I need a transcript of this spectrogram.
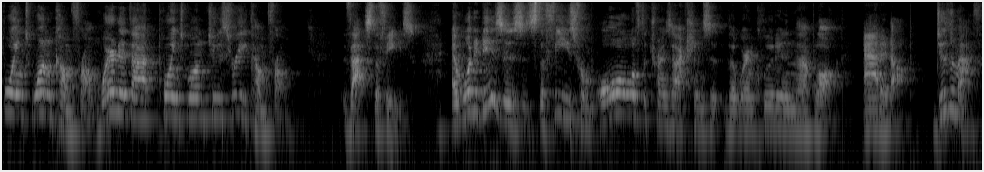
0.1 come from? Where did that 0.123 come from? That's the fees. And what it is, is it's the fees from all of the transactions that, were included in that block added up. Do the math.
